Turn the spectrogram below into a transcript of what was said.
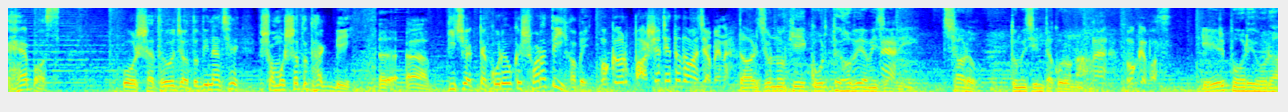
হ্যাঁ বস। ওর সাথেও যতদিন আছে সমস্যা তো থাকবেই। কিছু একটা করে ওকে সরাতেই হবে। ওকে ওর পাশে যেতে দেওয়া যাবে না। তার জন্য কি করতে হবে আমি জানি। ছাড়ো তুমি চিন্তা করো না। হ্যাঁ, ওকে বস। এরপরে ওরা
